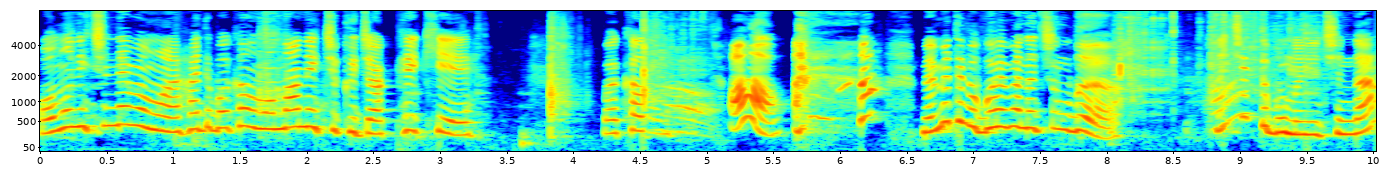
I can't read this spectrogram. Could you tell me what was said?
Onun içinde mi var? Hadi bakalım ondan ne çıkacak peki? Bakalım. Aa! Mehmet Efe bu hemen açıldı. Ne çıktı bunun içinden?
